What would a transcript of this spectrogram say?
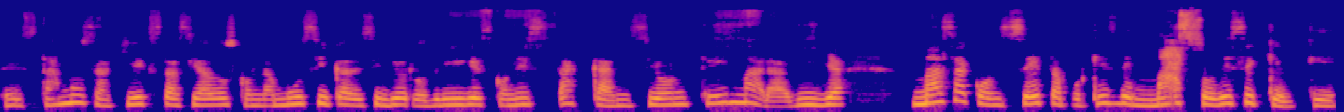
estamos aquí extasiados con la música de Silvio Rodríguez, con esta canción, qué maravilla. Masa con Z, porque es de mazo, de ese que, que,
